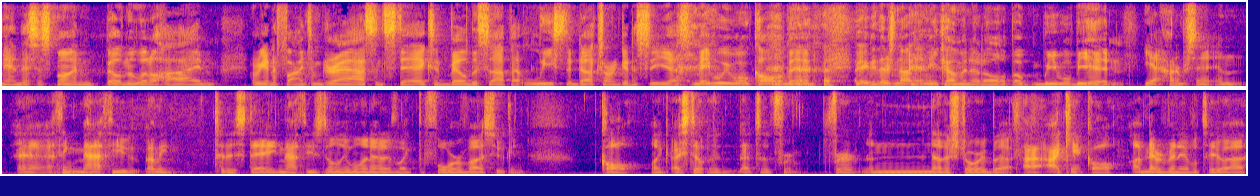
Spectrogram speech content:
man, this is fun building a little hide. We're going to find some grass and sticks and build this up. At least the ducks aren't going to see us. Maybe we won't call them in. Maybe there's not any coming at all, but we will be hidden. Yeah, hundred percent. And uh, I think Matthew. I mean, to this day, Matthew's the only one out of like the four of us who can call. Like I still. uh, That's a for for another story, but I, I can't call. I've never been able to. Uh,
